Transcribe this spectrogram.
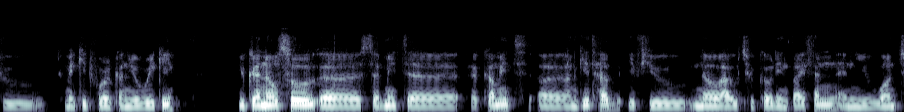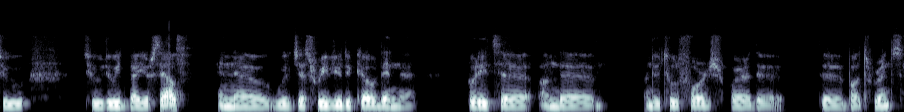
to to make it work on your wiki. You can also uh, submit a, a commit uh, on GitHub if you know how to code in Python and you want to to do it by yourself. And uh, we'll just review the code and uh, put it uh, on the on the ToolForge where the the bot runs.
